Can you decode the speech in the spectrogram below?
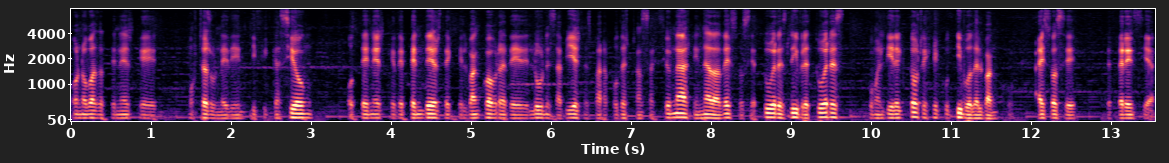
o no vas a tener que mostrar una identificación o tener que depender de que el banco abra de lunes a viernes para poder transaccionar ni nada de eso. O sea, tú eres libre, tú eres como el director ejecutivo del banco. A eso hace referencia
